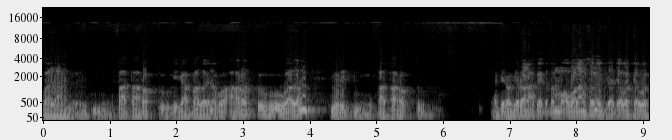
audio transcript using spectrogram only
walam yuridni. Fatarok tuhu. Iya apa lo napa? Arat tuhu walam yuridni. Tuhu. Nah kira-kira nak ketemu Allah langsung ya berarti Allah dawuh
